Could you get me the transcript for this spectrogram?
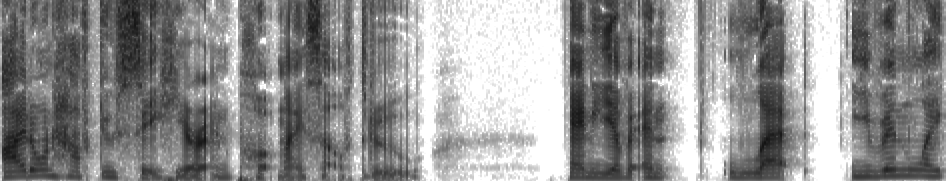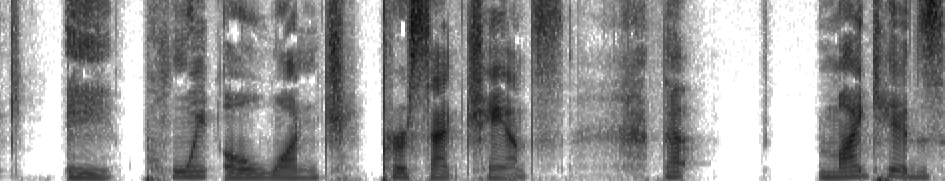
I don't have to sit here and put myself through any of it and let even like a 0.01% chance that my kids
